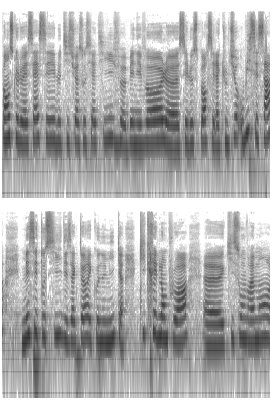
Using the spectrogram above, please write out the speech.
pensent que le SS, c'est le tissu associatif, euh, bénévole, euh, c'est le sport, c'est la culture. Oui, c'est ça, mais c'est aussi des acteurs économiques qui créent de l'emploi, euh, qui sont vraiment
